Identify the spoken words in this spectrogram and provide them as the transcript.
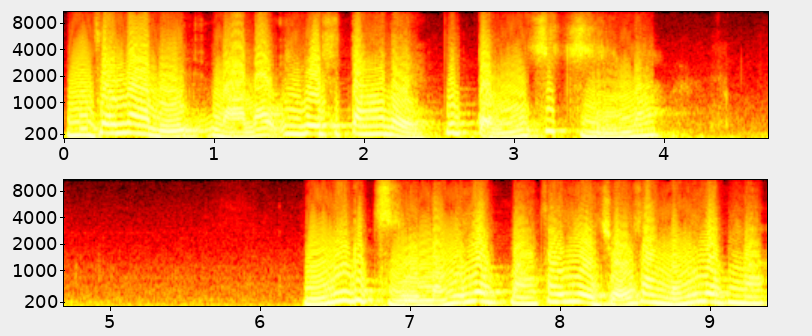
你在那里拿到 US dollar，不等于是纸吗？你那个纸能用吗？在月球上能用吗？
